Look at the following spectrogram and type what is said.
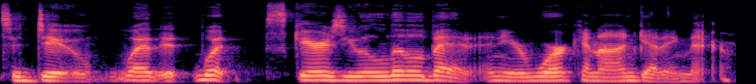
to do? What what scares you a little bit and you're working on getting there?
